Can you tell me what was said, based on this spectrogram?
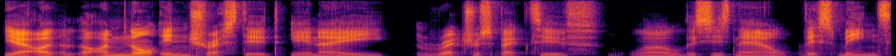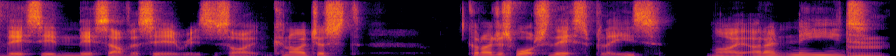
Yeah, I, I'm not interested in a retrospective. Well, this is now this means this in this other series. It's like, can I just can I just watch this, please? Like, I don't need. Mm.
